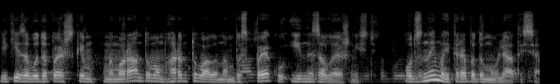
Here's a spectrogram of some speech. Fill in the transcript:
які за Будапештським меморандумом гарантували нам безпеку і незалежність. От з ними й треба домовлятися.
